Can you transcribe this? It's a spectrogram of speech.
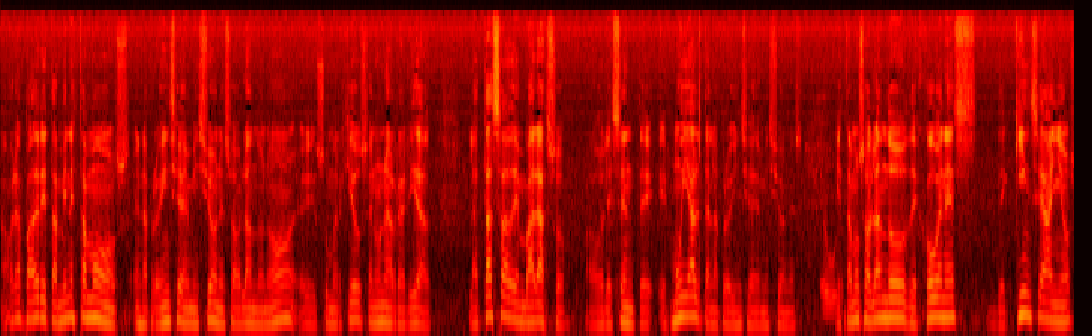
Ahora, padre, también estamos en la provincia de Misiones hablando, ¿no? Eh, sumergidos en una realidad. La tasa de embarazo adolescente es muy alta en la provincia de Misiones. Y estamos hablando de jóvenes de 15 años,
